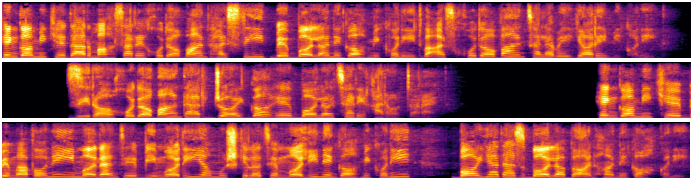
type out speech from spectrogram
هنگامی که در محضر خداوند هستید به بالا نگاه می کنید و از خداوند طلب یاری می کنید. زیرا خداوند در جایگاه بالاتری قرار دارد. هنگامی که به موانعی مانند بیماری یا مشکلات مالی نگاه می کنید باید از بالا به آنها نگاه کنید.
